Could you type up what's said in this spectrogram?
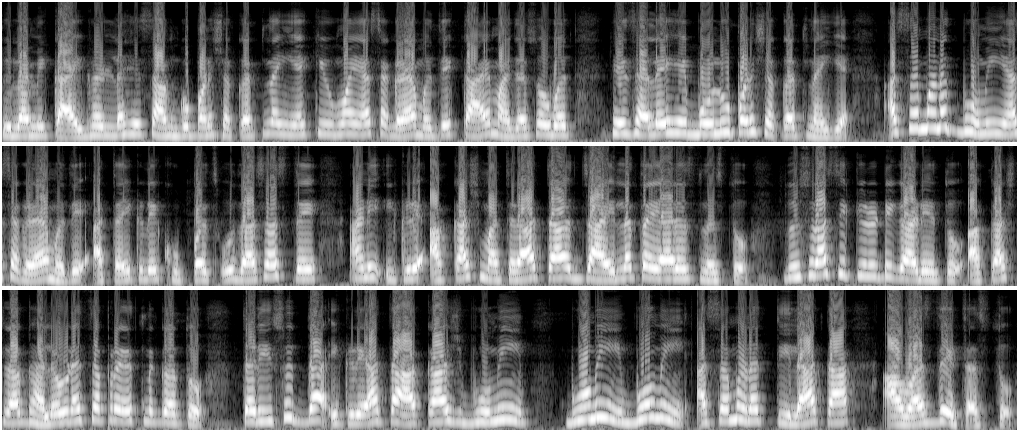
तुला मी काय घडलं हे सांगू पण शकत नाहीये किंवा या सगळ्यामध्ये काय माझ्यासोबत हे झालंय हे बोलू पण शकत नाहीये. असं म्हणत भूमी या सगळ्यामध्ये आता इकडे खूपच उदास असते आणि इकडे आकाश मात्र आता जायला तयारच नसतो. दुसरा सिक्युरिटी गार्ड येतो. आकाशला घालवण्याचा प्रयत्न करतो. तरी सुद्धा इकडे आता आकाश भूमी भूमी भूमी असं म्हणत तिला आता आवाज देत असतो.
